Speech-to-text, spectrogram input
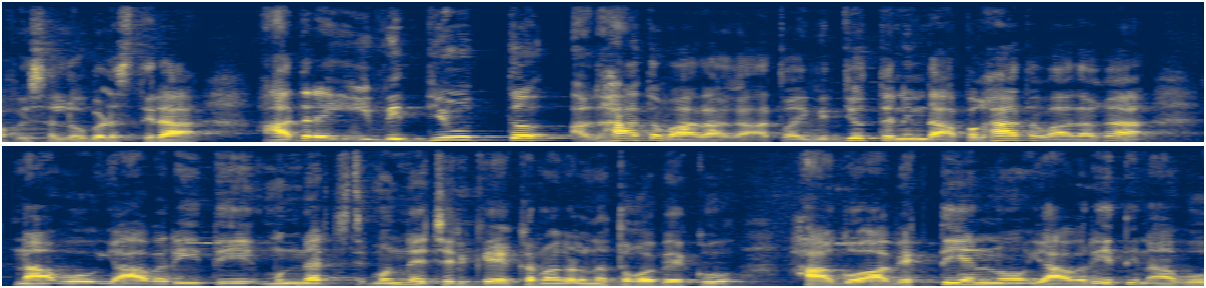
ಆಫೀಸಲ್ಲೂ ಬಳಸ್ತೀರಾ? ಆದರೆ ಈ ವಿದ್ಯುತ್ ಅಘಾತವಾದಾಗ ಅಥವಾ ಈ ವಿದ್ಯುತ್ತಿನಿಂದ ಅಪಘಾತವಾದಾಗ ನಾವು ಯಾವ ರೀತಿ ಮುನ್ನೆಚ್ಚ, ಮುನ್ನೆಚ್ಚರಿಕೆ ಕ್ರಮಗಳನ್ನು ತಗೋಬೇಕು ಹಾಗೂ ಆ ವ್ಯಕ್ತಿಯನ್ನು ಯಾವ ರೀತಿ ನಾವು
